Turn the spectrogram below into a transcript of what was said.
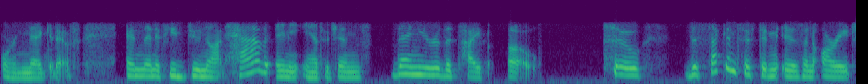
or negative. And then if you do not have any antigens, then you're the type O. So the second system is an RH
